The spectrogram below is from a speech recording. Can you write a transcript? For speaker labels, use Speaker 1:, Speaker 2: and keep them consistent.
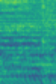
Speaker 1: Oh.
